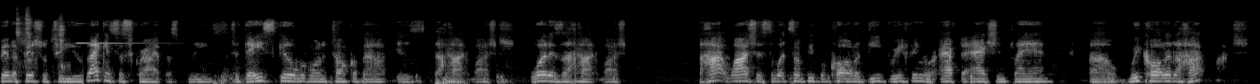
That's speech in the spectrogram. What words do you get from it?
beneficial to you, like and subscribe us, please. Today's skill we're going to talk about is the hot wash. What is a hot wash? A hot wash is what some people call a debriefing or after action plan. Uh, we call it a hot wash.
